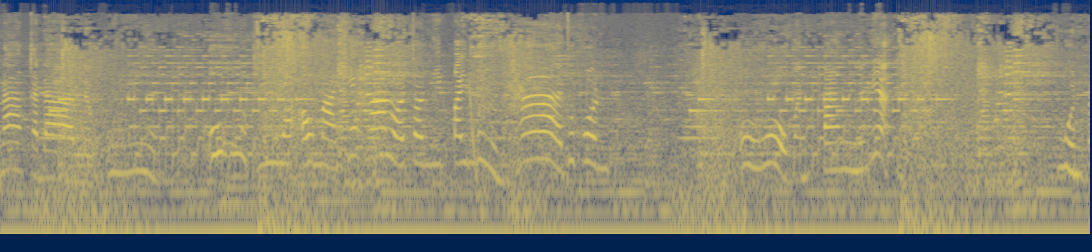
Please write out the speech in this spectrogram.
หน้ากระดานเลยอู้ โอ้โหทีละเอามาแค่500 ตอนนี้ไปหมื่นห้าทุกคน โอ้โห มันปังนะเนี่ย หมุนไป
